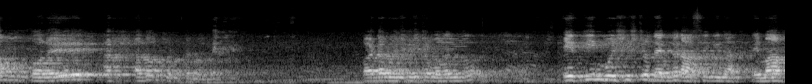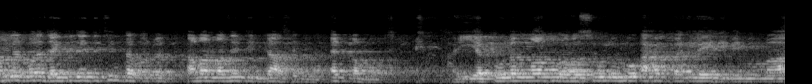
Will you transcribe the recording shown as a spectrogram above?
অন্তরে আস্বাদন করতে পারবে কয়টা বৈশিষ্ট্য বলেন তো এই তিন বৈশিষ্ট্য দেখবেন আছে কিনা এই মাহফিলের পরে যাইতে যাইতে চিন্তা করবেন আমার মাঝে তিনটা আছে কিনা এক নম্বর أن يكون الله ورسوله أحب إليه مما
